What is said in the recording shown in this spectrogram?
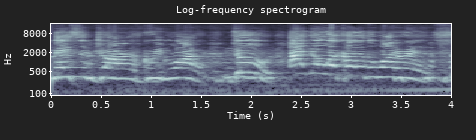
mason jar of green water. Dude, I know what color the water is.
